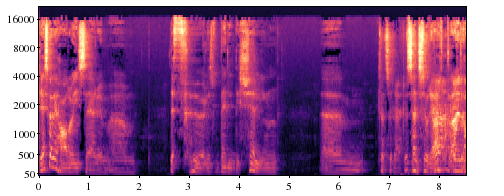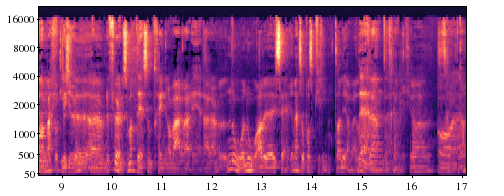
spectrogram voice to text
det skal de ha da i serien. Um, det føles veldig sjelden um, Sensurert. sensurert av en eller annen merkelig grunn. Det- Um, det føles som at det som trenger å være der, er der Ja. Noe, noe av det i serien er såpass grimt alligevel. Det er det, det, er trenger ikke å... Og, ja,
